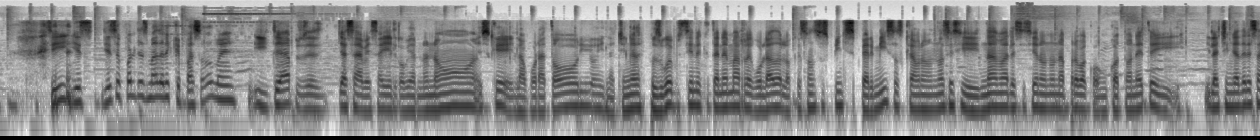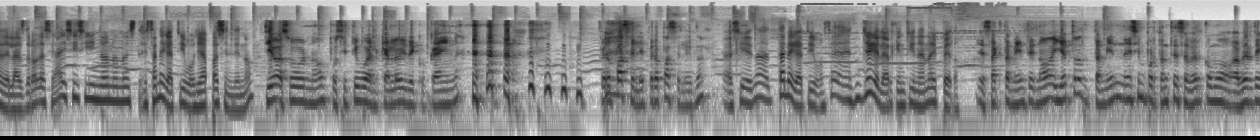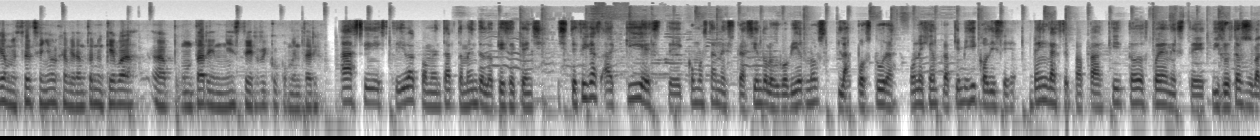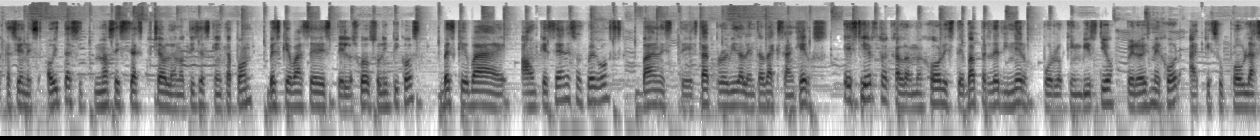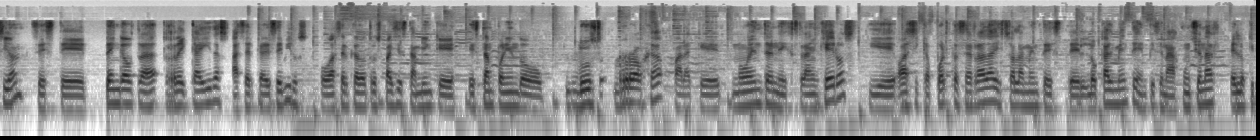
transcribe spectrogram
Sí, y, es- y ese fue el desmadre que pasó, güey. Y ya, pues, es- ya sabes, ahí el gobierno, no, es que el laboratorio y la chingada, pues, güey, pues tiene que tener más regulado lo que son sus pinches permisos, cabrón. No sé si nada más les hicieron una prueba con cotonete y, y la chingadera esa de las drogas. Y, ay, sí, sí, no, no, no, está, está negativo, ya pásenle, ¿no? Tío azul, ¿no? Positivo alcaloide de cocaína. pero pásele, pero pásele, ¿no? Así es, no, está negativo. O sea, lléguele a Argentina, no hay pedo. Exactamente, ¿no? Y otro también es importante saber cómo, a ver, dígame usted, señor Javier Antonio, qué va a apuntar en este rico comentario. Ah, sí, este, iba a comentar también de lo que dice Kenshi. Si te fijas aquí, este, cómo están este, haciendo los gobiernos, la postura. Un ejemplo, aquí en México dice, vénganse papá, aquí todos pueden este, disfrutar sus vacaciones. Ahorita, no sé si has escuchado las noticias que en Japón, ves que va a ser este, los Juegos Olímpicos, ves que va, aunque sean esos Juegos, van a este, estar prohibida la entrada a extranjeros. Es cierto que a lo mejor este, va a perder dinero por lo que invirtió, pero es mejor a que su población se este, tenga otras recaídas acerca de ese virus o acerca de otros países también que están poniendo luz roja para que no entren extranjeros y eh, así que a puerta cerrada y solamente este localmente empiecen a funcionar. Es lo que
